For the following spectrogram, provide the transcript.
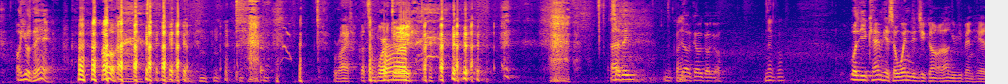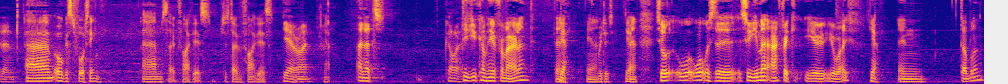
oh, you're there. oh, right. Got some work to do. so then, Go no, go go go. No, go. Well, you came here. So when did you go? How long have you been here then? Um, August 14, um, so five years, just over five years. Yeah, right. Yeah. And that's go ahead. Did you come here from Ireland? Then? Yeah, yeah. We did, yeah. Yeah. So, wh- what was the? So you met Afric, your your wife? Yeah. In Dublin.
